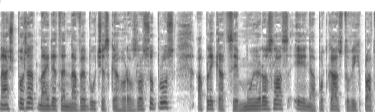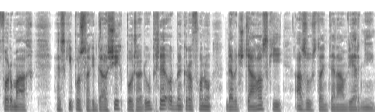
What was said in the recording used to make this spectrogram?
Náš pořad najdete na webu Českého rozhlasu Plus, aplikaci Můj rozhlas i na podcastových platformách. Hezký poslech dalších pořadů přeje od mikrofonu David Šťáhlovský a zůstaňte nám věrní.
